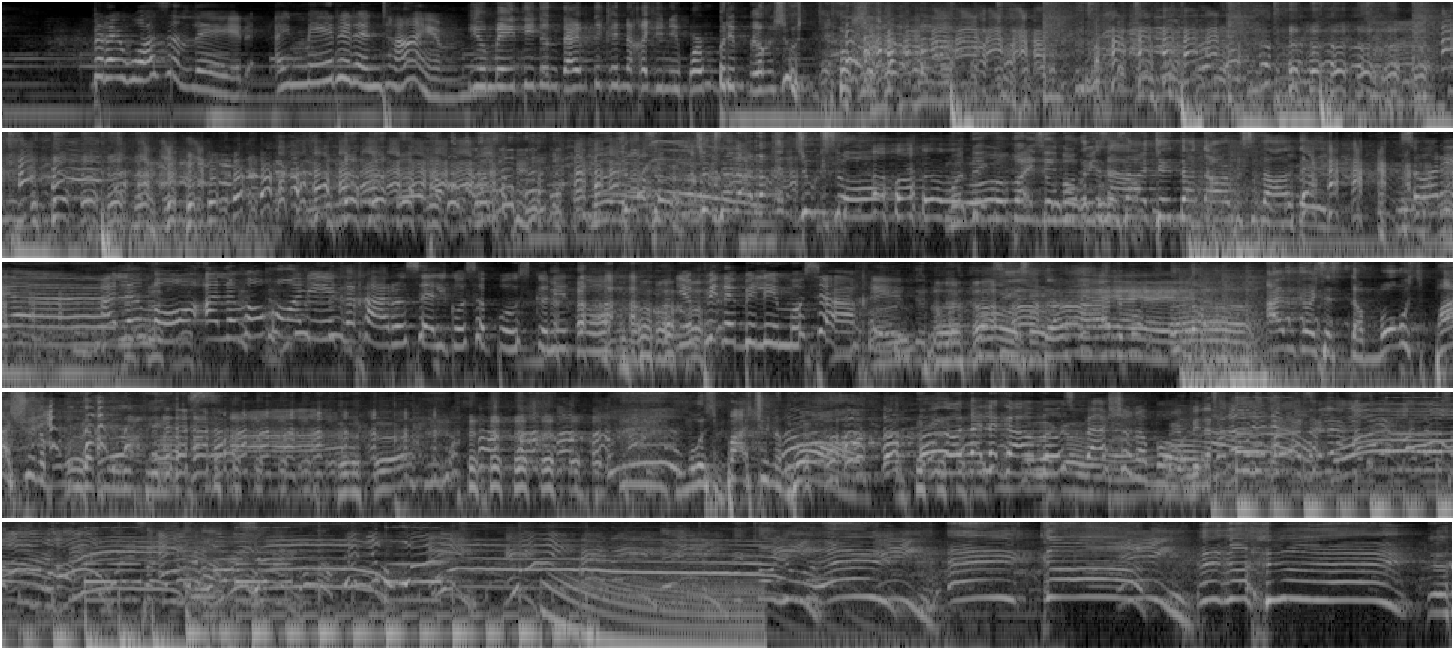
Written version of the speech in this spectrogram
But I wasn't late. I made it in time. You made it on time, di ka naka-uniform, brief lang suit mo. Bakit sa pinap? sergeant at arms natin? Sorry, Ann. Alam mo, alam mo kung ano yung kakarousel ko sa post ko nito. yung pinabili mo sa akin. Sister, ano mo, ito, Anchor says the most fashionable in the Philippines. most fashionable. Ikaw talaga ang most fashionable. Sa tulong ka lang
